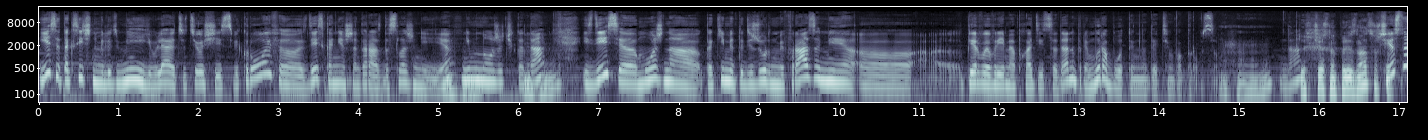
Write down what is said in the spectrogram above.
Если токсичными людьми являются теща и свекровь, э, здесь, конечно, гораздо сложнее угу. немножечко, угу. да. И здесь э, можно какими-то дежурными фразами э, первое время обходиться, да, например, мы работаем над этим вопросом. Угу. Да? То есть честно признаться, что... Честно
